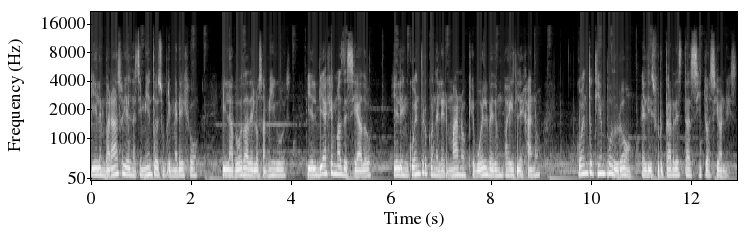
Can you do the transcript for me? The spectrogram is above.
y el embarazo y el nacimiento de su primer hijo, y la boda de los amigos, y el viaje más deseado, y el encuentro con el hermano que vuelve de un país lejano, ¿Cuánto tiempo duró el disfrutar de estas situaciones?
